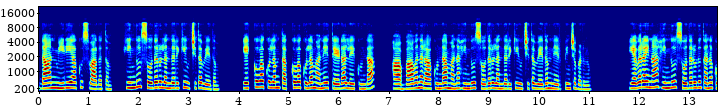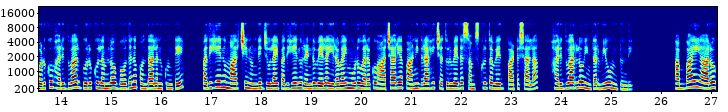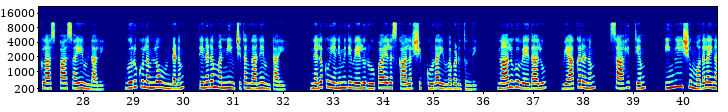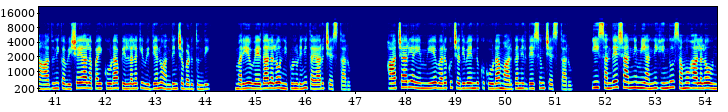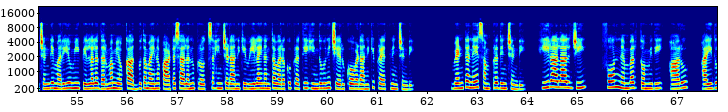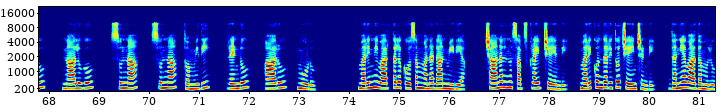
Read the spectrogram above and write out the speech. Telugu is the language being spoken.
డాన్ మీడియాకు స్వాగతం. హిందూ సోదరులందరికీ ఉచిత వేదం. ఎక్కువ కులం తక్కువ కులం అనే తేడా లేకుండా ఆ భావన రాకుండా మన హిందూ సోదరులందరికీ ఉచిత వేదం నేర్పించబడును. ఎవరైనా హిందూ సోదరుడు తన కొడుకు హరిద్వార్ గురుకులంలో బోధన పొందాలనుకుంటే పదిహేను మార్చి నుండి జూలై పదిహేను రెండు వేల ఇరవై మూడు వరకు ఆచార్య పాణిగ్రాహి చతుర్వేద సంస్కృత వేద్ పాఠశాల హరిద్వార్లో ఇంటర్వ్యూ ఉంటుంది. అబ్బాయి ఆరో క్లాస్ పాస్ అయి ఉండాలి. గురుకులంలో ఉండడం తినడం అన్నీ ఉచితంగానే ఉంటాయి. నెలకు ఎనిమిది వేలు రూపాయల స్కాలర్షిప్ కూడా ఇవ్వబడుతుంది. నాలుగు వేదాలు వ్యాకరణం సాహిత్యం ఇంగ్లీషు మొదలైన ఆధునిక విషయాలపై కూడా పిల్లలకి విద్యను అందించబడుతుంది. మరియు వేదాలలో నిపుణుడిని తయారు చేస్తారు. ఆచార్య ఎంఏ వరకు చదివేందుకు కూడా మార్గనిర్దేశం చేస్తారు. ఈ సందేశాన్ని మీ అన్ని హిందూ సమూహాలలో ఉంచండి మరియు మీ పిల్లల ధర్మం యొక్క అద్భుతమైన పాఠశాలను ప్రోత్సహించడానికి వీలైనంత వరకు ప్రతి హిందువుని చేరుకోవడానికి ప్రయత్నించండి. వెంటనే సంప్రదించండి. హీరాలాల్ జీ ఫోన్ నెంబర్ తొమ్మిది ఆరు ఐదు నాలుగు సున్నా సున్నా తొమ్మిది రెండు ఆరు మూడు. మరిన్ని వార్తల కోసం మన డాన్ మీడియా ఛానల్ను సబ్స్క్రైబ్ చేయండి. మరికొందరితో చేయించండి. ధన్యవాదములు.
